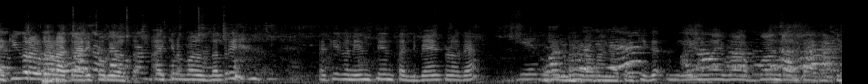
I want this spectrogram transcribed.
ಅಕ್ಕಿಗೂ ರಗಡಾಡ್ರಿ ಅರಿಪೋಗಿ ಇವತ್ತು. ಅಕ್ಕಿನೂ ಬಂದಲ್ರಿ ಅಕ್ಕಿಗೂ ನಿಂತು ನಿಂತು ಅಲ್ಲಿ ಬ್ಯಾಂಕ್ನೊಳಗೆ. ಅಕ್ಕಿಗ. ಏನು ಇವ ಹಬ್ಬ ಅಂತ ಅಂತ ಆಕಿ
